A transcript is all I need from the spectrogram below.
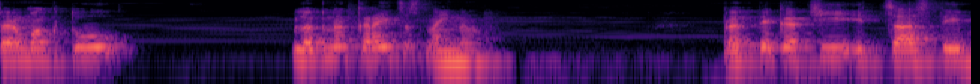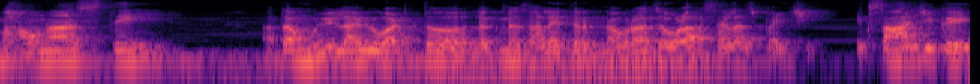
तर मग तू लग्न करायचंच नाही ना? प्रत्येकाची इच्छा असते भावना असते. आता मुलीलाही वाटतं लग्न झालंय तर नवरा जवळ असायलाच पाहिजे. एक साहजिक आहे.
